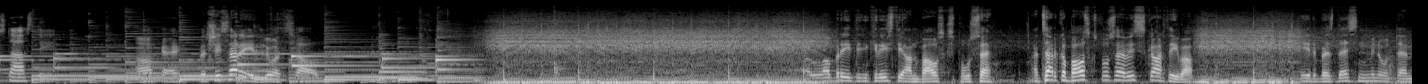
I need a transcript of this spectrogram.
stāstīji, Okay. Bet šis arī ir ļoti salds. Labrīt, Kristiāna Bauskas pusē. Ceru, ka Bauskas pusē viss kārtībā. Ir bez desmit minūtēm.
